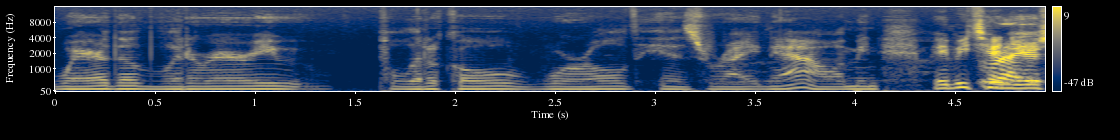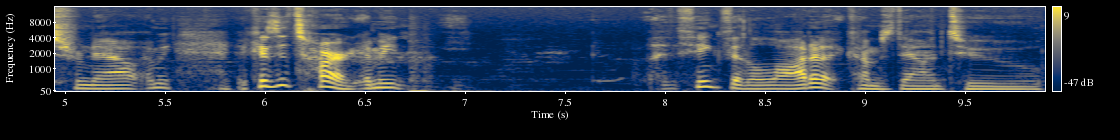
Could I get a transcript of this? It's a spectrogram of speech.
where the literary political world is right now. I mean, maybe ten years from now. I mean, because it's hard. I mean, I think that a lot of it comes down to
